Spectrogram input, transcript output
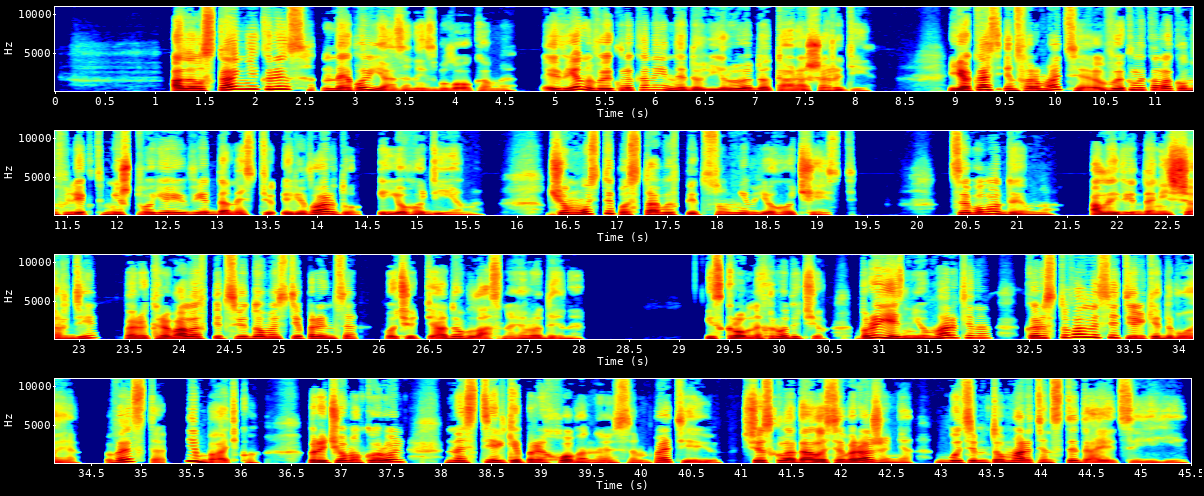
Але останній криз не пов'язаний з блоками. Він викликаний недовірою до Тара Шарді. Якась інформація викликала конфлікт між твоєю відданістю Ріварду і його діями. Чомусь ти поставив під сумнів його честь. Це було дивно, але відданість Шарді перекривала в підсвідомості принца почуття до власної родини. Із кровних родичів приязнью Мартіна користувалися тільки двоє Веста і батько, причому король настільки прихованою симпатією, що складалося враження, буцімто Мартін стидається її.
